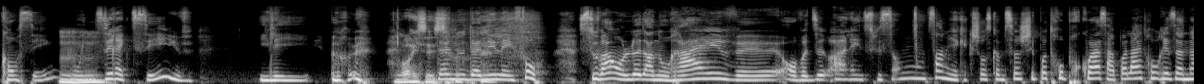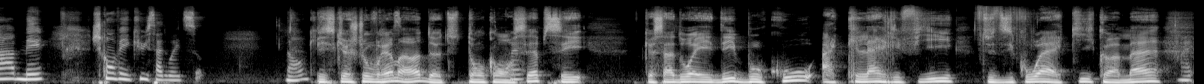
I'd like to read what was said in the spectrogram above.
consigne ou une directive, il est heureux Ouais, de ça. nous donner l'info. Souvent, on l'a dans nos rêves. euh, on va dire, ah, l'intuition, hum, il me semble il y a quelque chose comme ça. Je sais pas trop pourquoi, ça n'a pas l'air trop raisonnable, mais je suis convaincue que ça doit être ça. Donc, Puis ce que je trouve vraiment hot de ton concept, c'est que ça doit aider beaucoup à clarifier tu dis quoi à qui, comment. Ouais.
